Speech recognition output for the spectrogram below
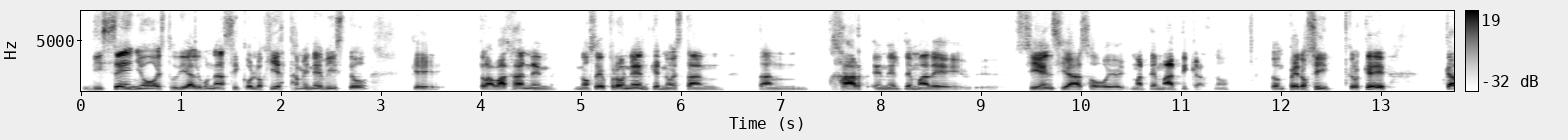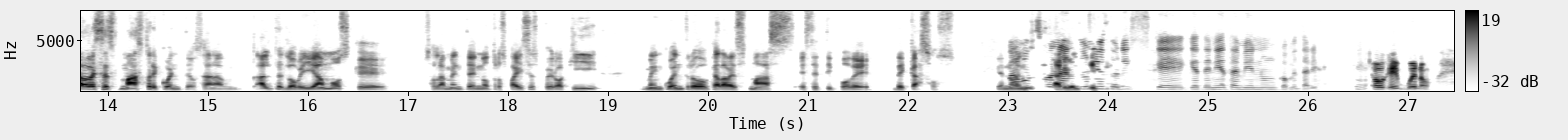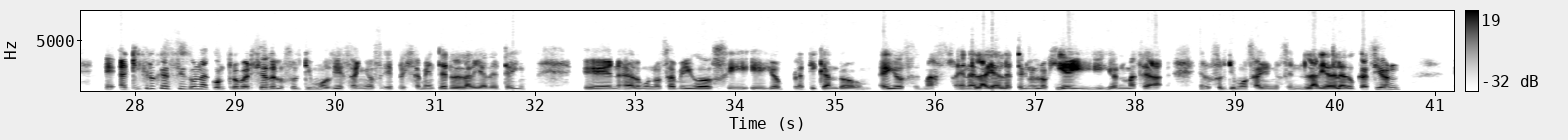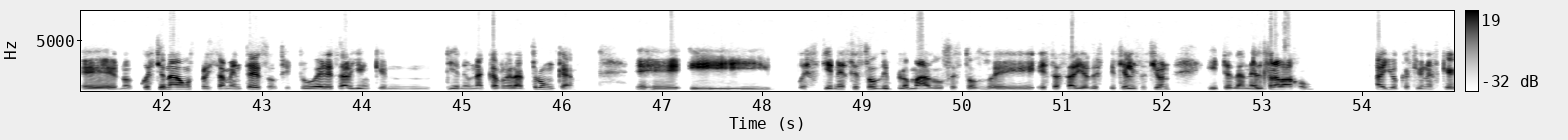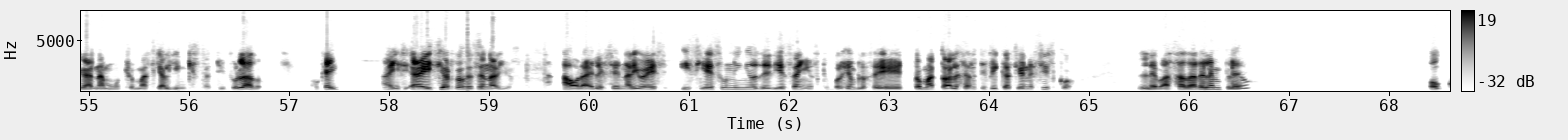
diseño, estudié alguna psicología, también he visto que trabajan en, no sé, frontend, que no es tan, tan hard en el tema de eh, ciencias o eh, matemáticas, ¿no? pero sí, creo que cada vez es más frecuente, o sea, antes lo veíamos que solamente en otros países, pero aquí me encuentro cada vez más este tipo de, casos. Que no Vamos con Antonio Toriz, que, que tenía también un comentario. Ok, bueno, eh, aquí creo que ha sido una controversia de los últimos 10 años, eh, precisamente en el área de TI. En algunos amigos y, yo platicando, ellos más en el área de la tecnología y, yo más en los últimos años en el área de la educación, eh, cuestionábamos precisamente eso. Si tú eres alguien que tiene una carrera trunca y pues tienes estos diplomados, estos, estas áreas de especialización y te dan el trabajo, hay ocasiones que gana mucho más que alguien que está titulado, ¿ok? Hay, hay ciertos escenarios. Ahora, el escenario es, ¿y si es un niño de 10 años que, por ejemplo, se toma todas las certificaciones Cisco, ¿le vas a dar el empleo? O,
